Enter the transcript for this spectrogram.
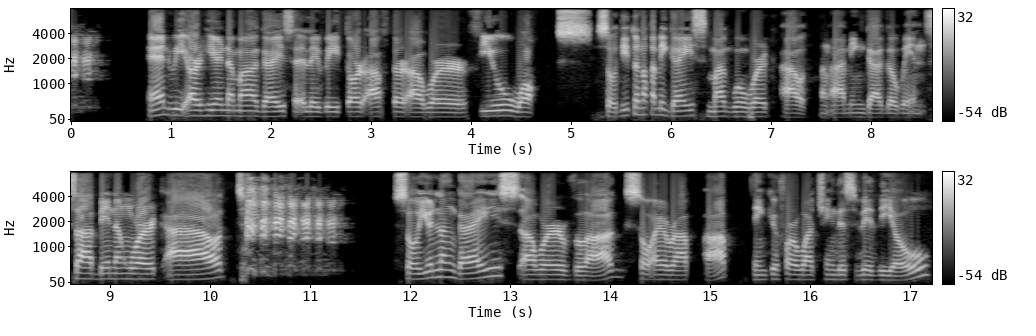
And we are here na mga guys sa elevator after our few walks. So, dito na kami guys magwo-workout ng aming gagawin. Sabi ng workout... So, yun lang guys, our vlog. So, I wrap up. Thank you for watching this video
